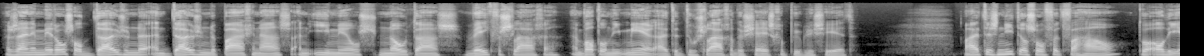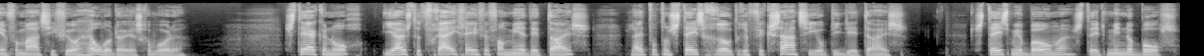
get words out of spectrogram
Er zijn inmiddels al duizenden en duizenden pagina's aan e-mails, nota's, weekverslagen en wat dan niet meer uit de toeslagendossiers gepubliceerd. Maar het is niet alsof het verhaal door al die informatie veel helderder is geworden. Sterker nog, juist het vrijgeven van meer details leidt tot een steeds grotere fixatie op die details. Steeds meer bomen, steeds minder bos.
